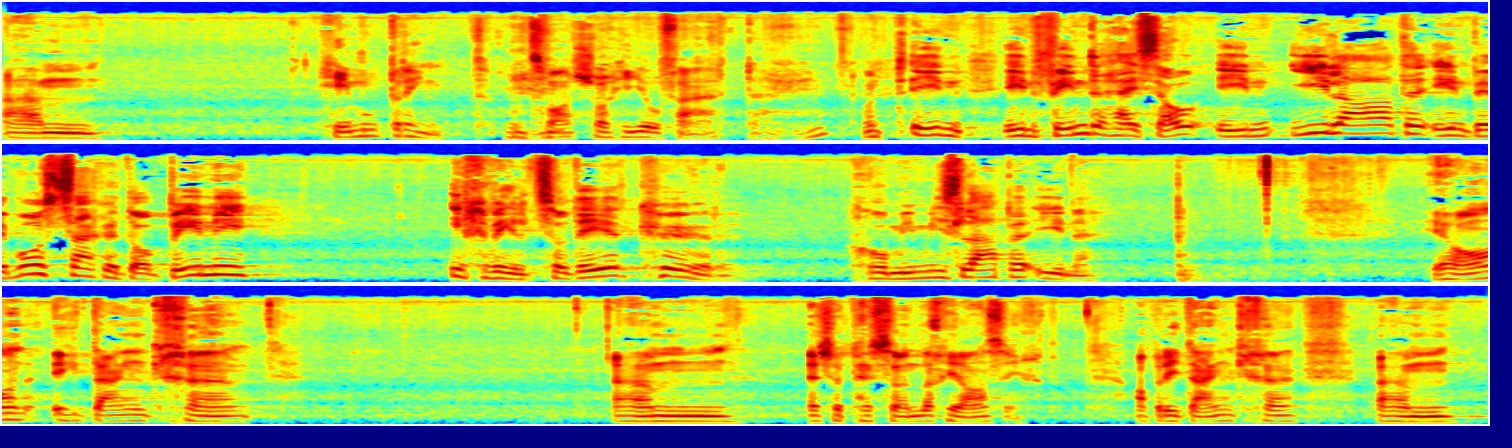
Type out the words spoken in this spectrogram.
ähm, Himmel bringt. Und mhm. zwar schon hier auf Erden. Mhm. Und ihn, ihn finden heisst auch, ihn einladen, ihn bewusst sagen, da bin ich, ich will zu dir gehören. Komm in mein Leben rein. Ja, ich denke, ähm, es ist eine persönliche Ansicht. Aber ich denke, ähm,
